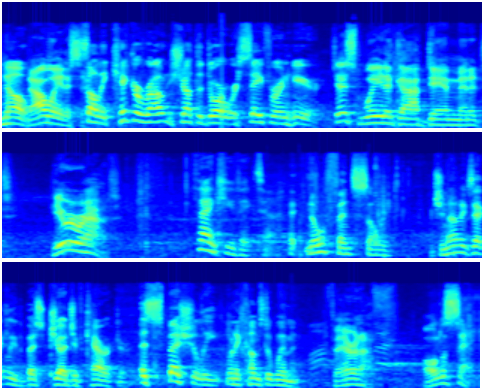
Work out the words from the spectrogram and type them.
No. Now, wait a second. Sully, kick her out and shut the door. We're safer in here. Just wait a goddamn minute. Hear her out. Thank you, Victor. Hey, no offense, Sully, but you're not exactly the best judge of character, especially when it comes to women. Fair enough. All the same.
